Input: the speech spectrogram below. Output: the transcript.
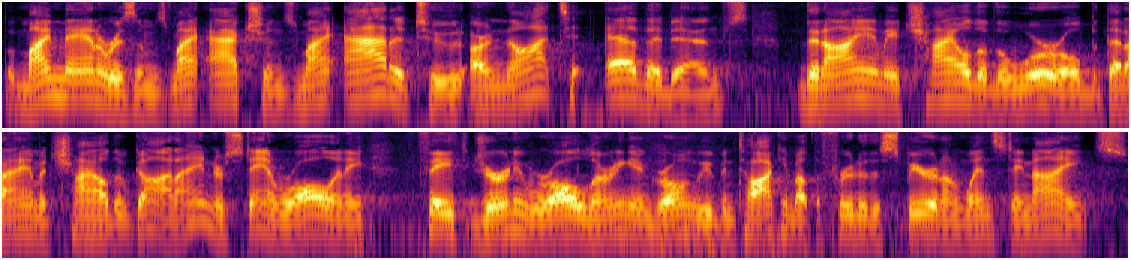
but my mannerisms, my actions, my attitude are not to evidence that I am a child of the world, but that I am a child of God. I understand we're all in a faith journey. We're all learning and growing. We've been talking about the fruit of the Spirit on Wednesday nights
